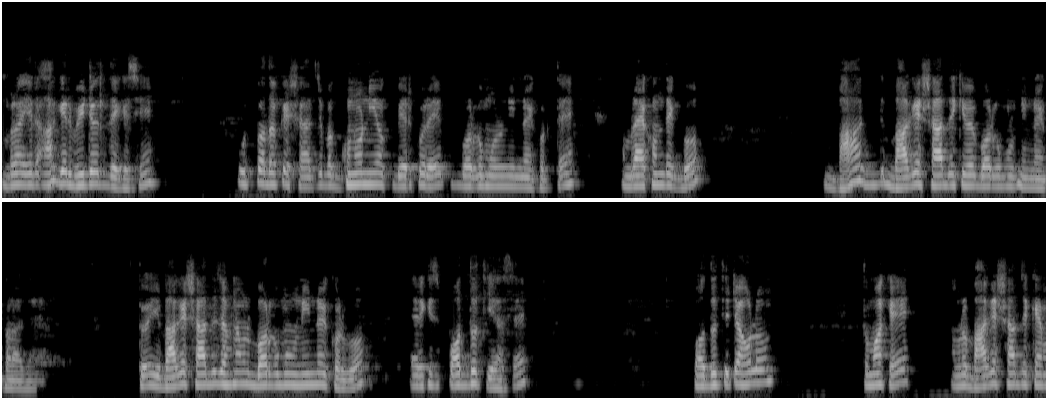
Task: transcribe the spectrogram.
আমরা এর আগের ভিডিওতে দেখেছি, উৎপাদকের সাহায্যে বা গুণনীয়ক বের করে বর্গমূল নির্ণয় করতে। আমরা এখন দেখব ভাগ, ভাগের সাহায্যে কীভাবে বর্গমূল নির্ণয় করা যায়। তো এই ভাগের সাহায্যে যখন আমরা বর্গমূল নির্ণয় করব, এর কিছু পদ্ধতি আছে। পদ্ধতিটা হলো, তোমাকে আমরা ভাগের সাহায্যে কেন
